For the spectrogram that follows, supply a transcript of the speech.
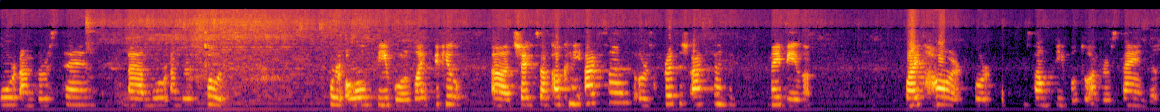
more understand, uh, more understood for all people. Like if you uh, check the Cockney accent or the British accent, it may be quite hard for some people to understand it.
